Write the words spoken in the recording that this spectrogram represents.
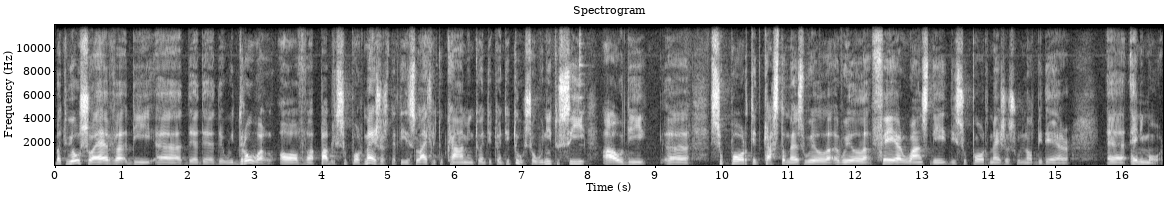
but we also have uh, the, uh, the, the, the, withdrawal of uh, public support measures that is likely to come in 2022. So we need to see how the uh, supported customers will, will fare once the, the support measures will not be there uh, anymore.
